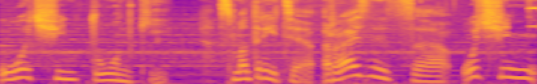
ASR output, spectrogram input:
очень тонкий. Смотрите, разница очень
